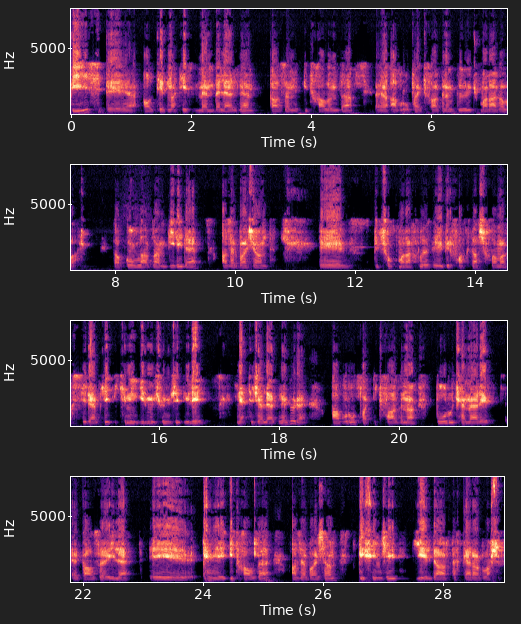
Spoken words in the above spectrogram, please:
biz e, alternativ mənbələrdən qazın idxalında e, Avropa İttifaqının böyük marağı var. Və onlardan biri də Azərbaycandır. E, bir çox maraqlı e, bir faktı açıqlamaq istəyirəm ki, 2023-cü ilin nəticələrinə görə Avropa İttifaqına boru kəməri e, qazı ilə e, idxalda Azərbaycan 5-ci yerdə artıq qərarlaşır.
